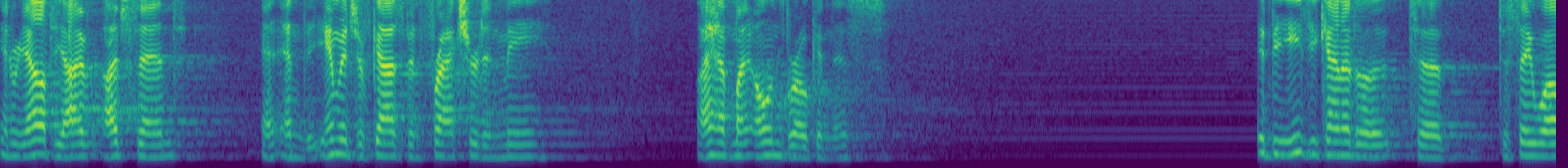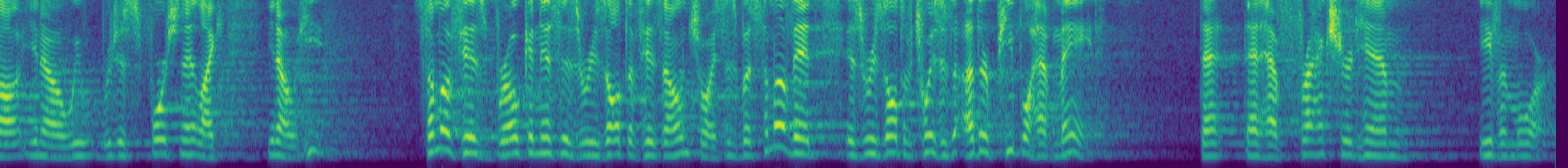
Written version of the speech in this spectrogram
In reality, I've, I've sinned, and, and the image of God's been fractured in me. I have my own brokenness. It'd be easy kind of to, to, to say, well, you know, we, we're just fortunate. Like, you know, he, some of his brokenness is a result of his own choices, but some of it is a result of choices other people have made that, that have fractured him even more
